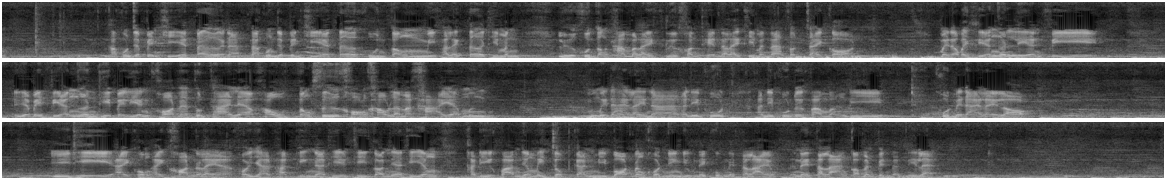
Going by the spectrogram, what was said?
ถ้าคุณจะเป็นครีเอเตอร์นะ ถ้าคุณจะเป็นครีเอเตอร์คุณต้องมีคาแรคเตอร์ที่มัน หรือคุณต้องทำอะไรหรือคอนเทนต์อะไรที่มันน่าสนใจก่อน ไม่ต้องไปเสียเงินเรียนฟรี อย่าไปเสียเงินที่ไปเรียนคอร์สแล้วสุดท้ายแล้วเขาต้องซื้อของเขาแล้วมาขายอะมึงมึงไม่ได้อะไรนะอันนี้พูด อันนี้พูดด้วยความหวังดี คุณไม่ได้อะไรหรอก อีที่ไอคงไอคอนอะไรอะขออนุญาตพาดพิงนะที่ที่ตอนเนี้ยที่ยังคดีความยังไม่จบกันมีบอสบางคนยังอยู่ในคุกในตารางในตารางก็มันเป็นแบบนี้แหละ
